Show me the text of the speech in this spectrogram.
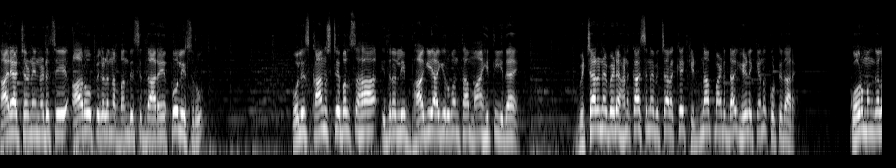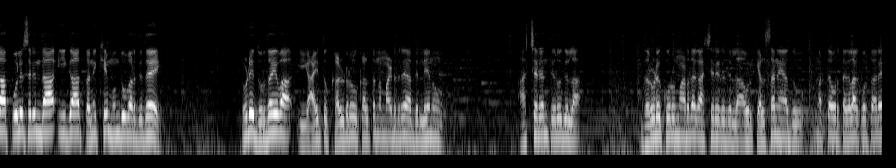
ಕಾರ್ಯಾಚರಣೆ ನಡೆಸಿ ಆರೋಪಿಗಳನ್ನು ಬಂಧಿಸಿದ್ದಾರೆ ಪೊಲೀಸರು. ಪೊಲೀಸ್ ಕಾನ್ಸ್ಟೇಬಲ್ ಸಹ ಇದರಲ್ಲಿ ಭಾಗಿಯಾಗಿರುವಂತಹ ಮಾಹಿತಿ ಇದೆ. ವಿಚಾರಣೆ ವೇಳೆ ಹಣಕಾಸಿನ ವಿಚಾರಕ್ಕೆ ಕಿಡ್ನಾಪ್ ಮಾಡಿದಾಗ ಹೇಳಿಕೆಯನ್ನು ಕೊಟ್ಟಿದ್ದಾರೆ. ಕೋರಮಂಗಲ ಪೊಲೀಸರಿಂದ ಈಗ ತನಿಖೆ ಮುಂದುವರೆದಿದೆ. ನೋಡಿ ದುರ್ದೈವ ಈಗ ಆಯಿತು ಕಳ್ಳರು ಕಳ್ತನ ಮಾಡಿದರೆ ಅದರಲ್ಲೇನು ಆಶ್ಚರ್ಯ ಅಂತ ಇರೋದಿಲ್ಲ. ದರೋಡೆಕೋರು ಮಾಡಿದಾಗ ಆಶ್ಚರ್ಯ ಇರೋದಿಲ್ಲ. ಅವ್ರ ಕೆಲಸನೇ ಅದು. ಮತ್ತು ಅವ್ರು ತಗಲಾಕೋತಾರೆ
